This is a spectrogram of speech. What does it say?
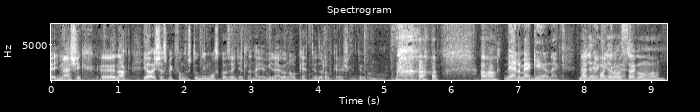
egy másiknak. Ja, és azt még fontos tudni, Moszkva az egyetlen hely a világon, ahol kettő darab kereskedő van. Aha. Mert megélnek. Magyar, Magyarországon van?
